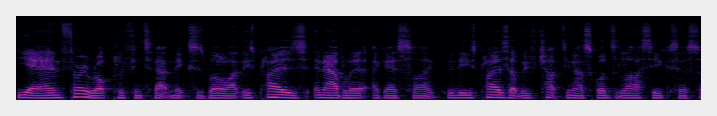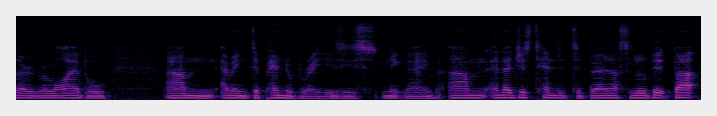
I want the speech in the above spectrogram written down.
Yeah, and throw Rockliff into that mix as well. Like these players, and Ablett, I guess, like these players that we've chucked in our squads last year because they're so reliable. Um, I mean, Dependably is his nickname. Um, and they just tended to burn us a little bit. But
